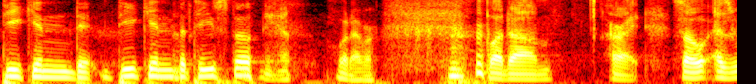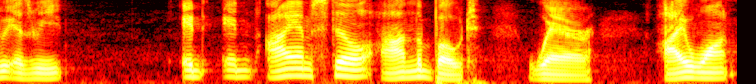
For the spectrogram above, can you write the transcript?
Deacon De- Deacon Batista. Yeah. Whatever. but um, all right. So as we as we, it and I am still on the boat where I want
